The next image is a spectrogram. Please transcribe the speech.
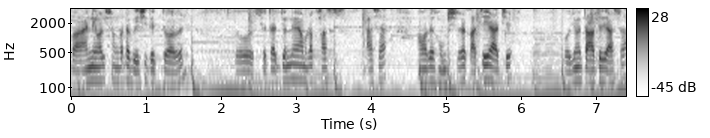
বা অ্যানিমাল সংখ্যাটা বেশি দেখতে পাবেন। তো সেটার জন্যে আমরা ফার্স্ট আসা, আমাদের হোমস্টেটার কাছেই আছে। ওই জন্য তাড়াতাড়ি আসা।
